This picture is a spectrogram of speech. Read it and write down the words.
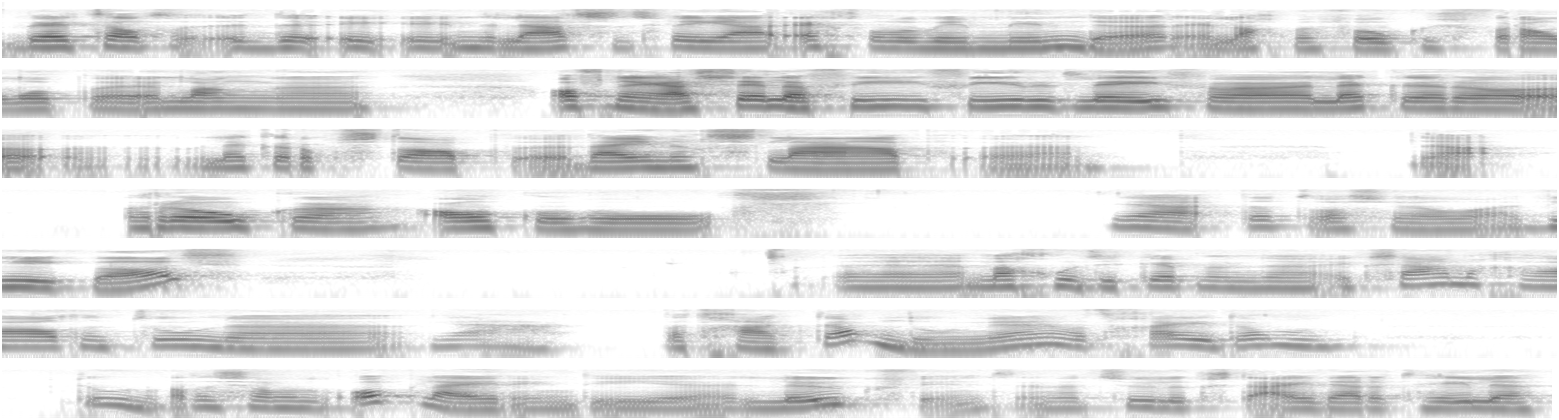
werd dat de, in de laatste twee jaar echt wel weer minder. En lag mijn focus vooral op uh, lang, of nou ja, selfie, vier het leven, lekker, lekker op stap, weinig slaap, ja, roken, alcohol. Ja, dat was wel wie ik was. maar goed, ik heb een examen gehaald en toen, ja, wat ga ik dan doen? Hè? Wat ga je dan doen? Wat is dan een opleiding die je leuk vindt? En natuurlijk sta je daar het hele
